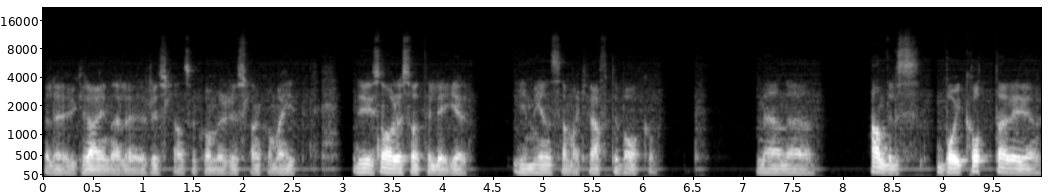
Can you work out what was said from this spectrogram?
eller Ukraina eller Ryssland så kommer Ryssland komma hit. Det är ju snarare så att det ligger gemensamma krafter bakom. Men eh, handelsbojkottar är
